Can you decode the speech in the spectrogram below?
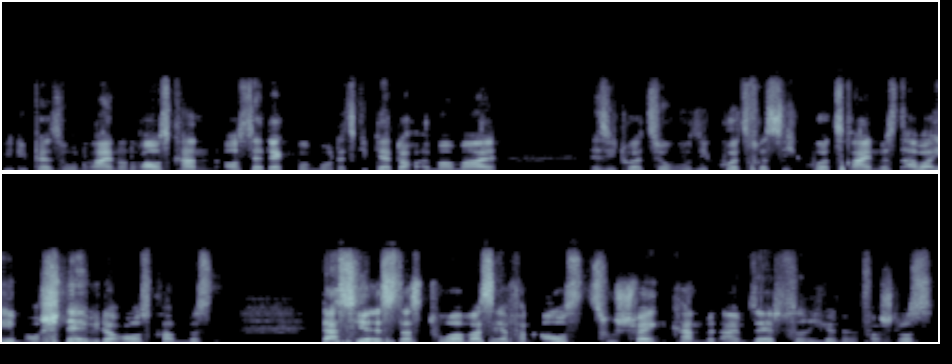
wie die Person rein und raus kann aus der Deckbodenbucht. Es gibt ja doch immer mal eine Situation, wo sie kurzfristig kurz rein müssen, aber eben auch schnell wieder rauskommen müssen. Das hier ist das Tor, was er von außen zuschwenken kann mit einem selbstverriegelnden Verschluss.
